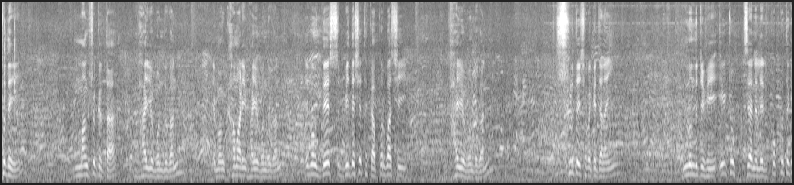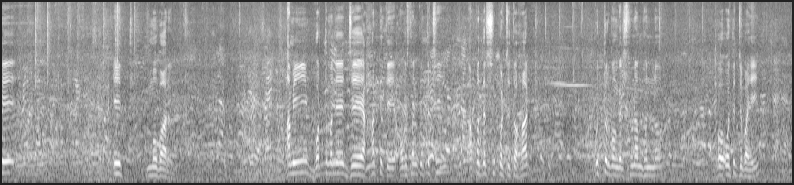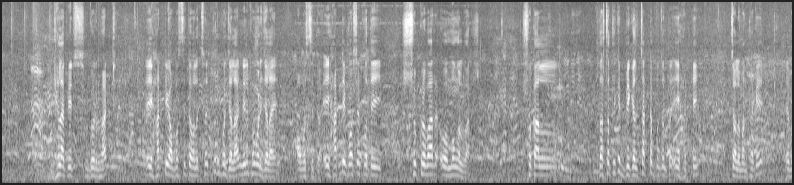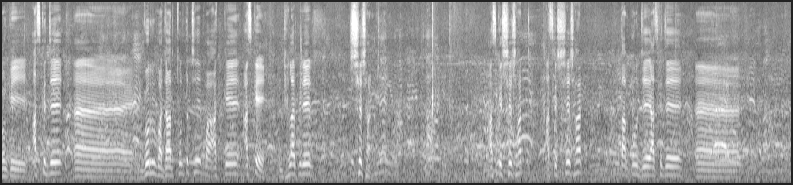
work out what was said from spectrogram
সুদেই মাংস ক্রেতা ভাই ও বন্ধুগণ এবং খামারি ভাই ও বন্ধুগণ এবং দেশ বিদেশে থাকা প্রবাসী ভাই ও বন্ধুগণ, শুরুতেই সবাইকে জানাই নন্দী টিভি ইউটিউব চ্যানেলের পক্ষ থেকে ঈদ মোবারক। আমি বর্তমানে যে হাটটিতে অবস্থান করতেছি, আপনাদের সুপরিচিত হাট উত্তরবঙ্গের সুনামধন্য ও ঐতিহ্যবাহী ঢেলাপির গরুর হাট এই হাটটি অবস্থিত হলো ছৈতপুর উপজেলা নীলফামারী জেলায় অবস্থিত। এই হাটটি বসে প্রতি শুক্রবার ও মঙ্গলবার সকাল দশটা থেকে বিকেল চারটা পর্যন্ত এই হাটটি চলমান থাকে। এবং কি আজকে যে গরুর বাজার চলতেছে বা আজকে আজকে ঢেলাপিরের শেষ হাট। আজকে শেষ হাট, আজকে শেষ হাট তারপর যে আজকে যে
